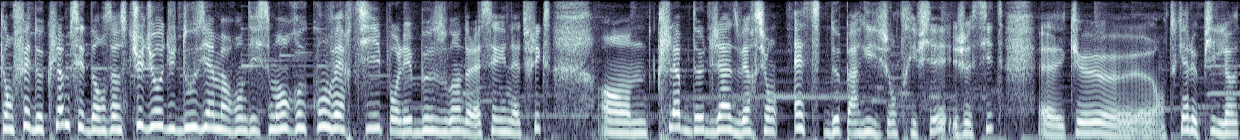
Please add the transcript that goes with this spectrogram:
qu'en fait de club c'est dans un studio du 12e arrondissement reconverti pour les besoins de la série Netflix en club de jazz version Est de Paris gentrifié, je cite, euh, que, euh, en tout cas, le pilote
